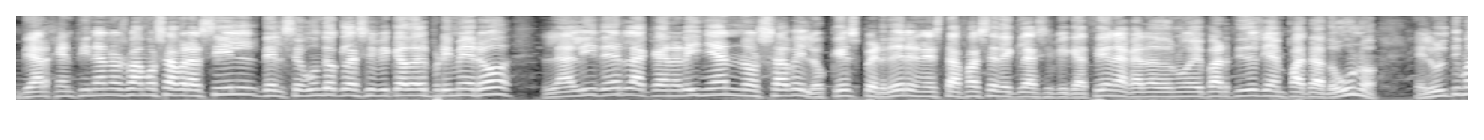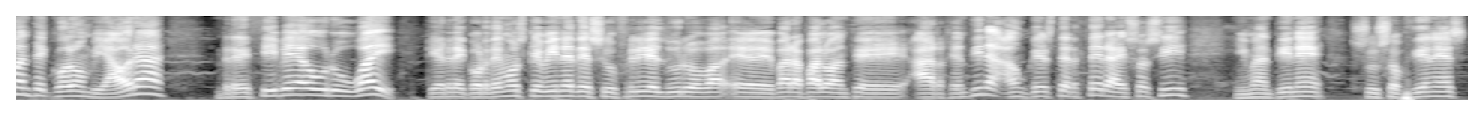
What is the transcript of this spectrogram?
De Argentina nos vamos a Brasil, del segundo clasificado al primero. La líder, la canariña, no sabe lo que es perder en esta fase de clasificación. Ha ganado nueve partidos y ha empatado uno. El último ante Colombia. Ahora recibe a Uruguay, que recordemos que viene de sufrir el duro eh, varapalo ante Argentina, aunque es tercera, eso sí, y mantiene sus opciones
